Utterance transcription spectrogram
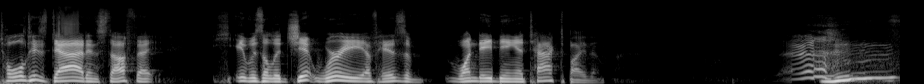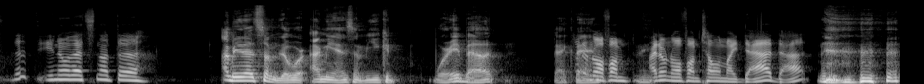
told his dad and stuff that he- it was a legit worry of his of one day being attacked by them. Uh, that, you know, that's not the. I mean, that's something to worry. I mean, that's something you could worry about back then. I don't know if I'm. I don't know if I'm telling my dad that. you know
